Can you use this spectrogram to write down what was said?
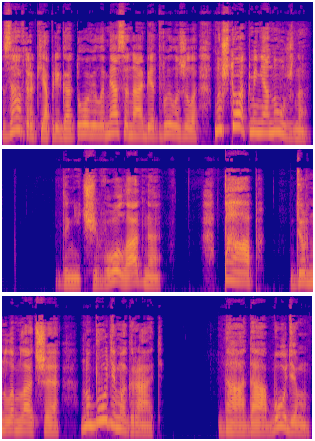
«Завтрак я приготовила, мясо на обед выложила. Ну что от меня нужно?» «Да ничего, ладно». «Пап!» — дернула младшая. «Ну будем играть?» «Да, да, будем».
